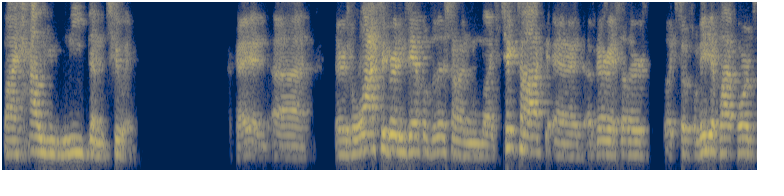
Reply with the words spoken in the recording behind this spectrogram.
by how you lead them to it. Okay, and uh, there's lots of great examples of this on like TikTok and various other like social media platforms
